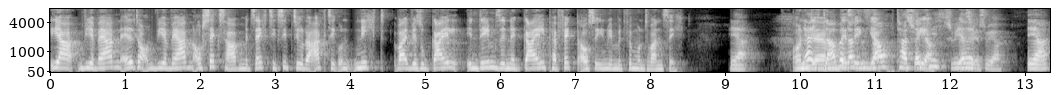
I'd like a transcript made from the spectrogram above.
ja, wir werden älter und wir werden auch Sex haben mit 60, 70 oder 80 und nicht, weil wir so geil, in dem Sinne geil, perfekt aussehen wie mit 25. Ja. Und ja, ich glaube, ähm, deswegen, das ist ja, auch tatsächlich schwer, schwer, schwer. schwer. Ja,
